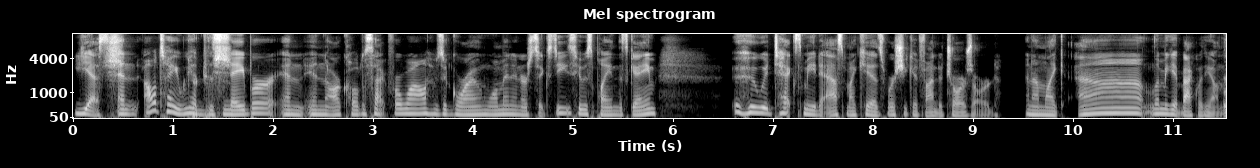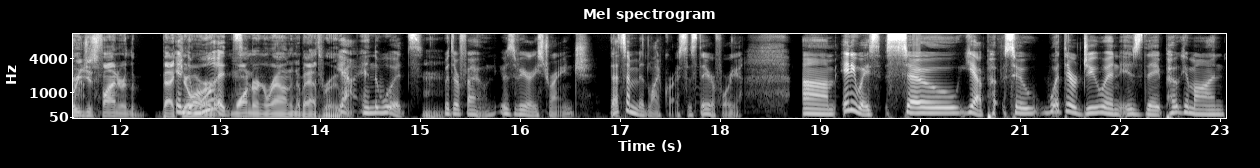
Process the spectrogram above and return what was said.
Yes, and I'll tell you, we had this neighbor in in our cul-de-sac for a while who was a grown woman in her 60s who was playing this game, who would text me to ask my kids where she could find a Charizard, and I'm like, uh, let me get back with you on that. Or you just find her in the backyard woods. wandering around in a bathrobe. Yeah, in the woods Mhm. with her phone. It was very strange. That's a midlife crisis there for you. Um, anyways, so yeah, po- so what they're doing is that Pokemon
